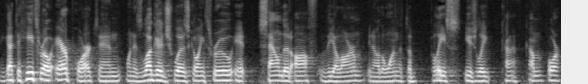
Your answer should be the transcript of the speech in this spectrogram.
He got to Heathrow Airport, and when his luggage was going through, it sounded off the alarm, you know, the one that the police usually kind of come for.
